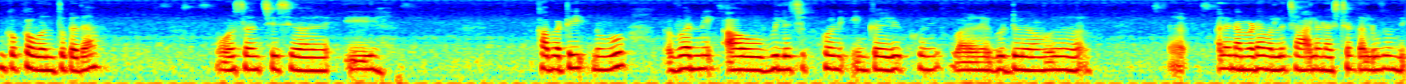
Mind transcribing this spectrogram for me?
ఇంకొక వంతు కదా? మోసం చేసే ఈ కాబట్టి నువ్వు ఎవరిని ఆ ఊబిలో చిక్కుకొని ఇంకా ఎక్కుని వాళ్ళని గుడ్డు అలా నమ్మడం వల్ల చాలా నష్టం కలుగుతుంది.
